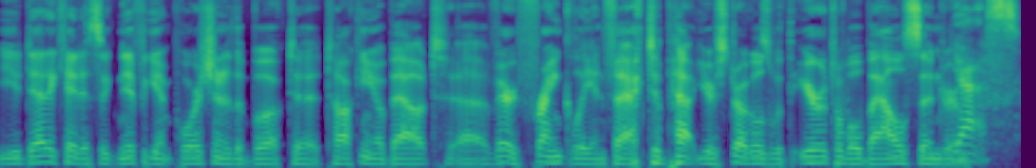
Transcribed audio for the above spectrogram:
You dedicate a significant portion of the book to talking about, uh, very frankly, in fact, about your struggles with irritable bowel syndrome. Yes.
